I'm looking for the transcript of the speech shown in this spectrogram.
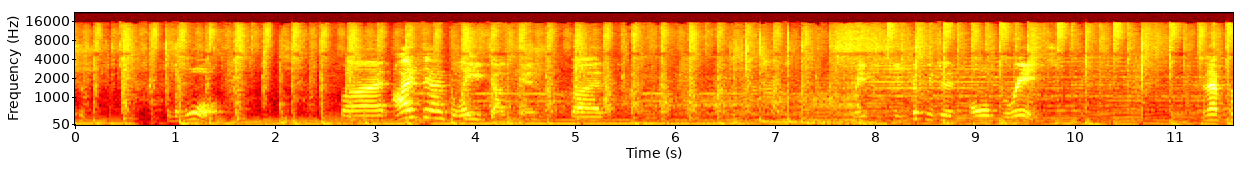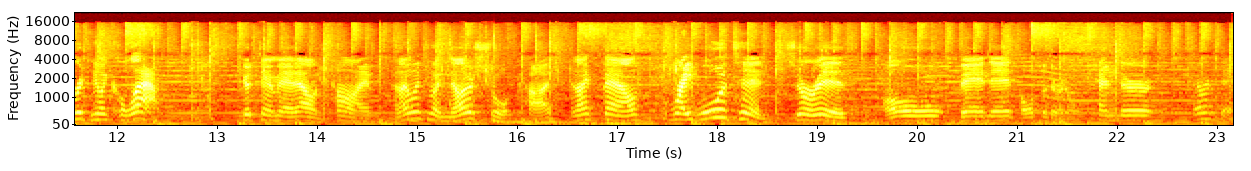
to, to the wall. But I didn't believe Duncan, but we, he took me to this old bridge. And that bridge nearly collapsed. Good thing I made it out in time. And I went to another shortcut, and I found Great Waterton. Sure is. Old, bandit, also they're an old tender, everything.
